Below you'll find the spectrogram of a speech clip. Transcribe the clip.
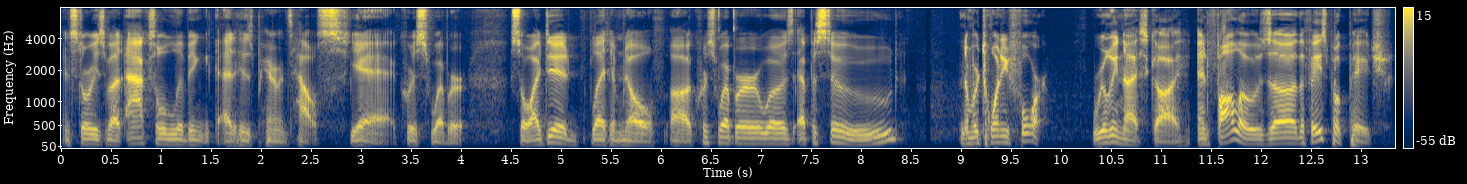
and stories about Axl living at his parents' house. Yeah, Chris Weber. So I did let him know. Uh, Chris Weber was episode number 24. Really nice guy and follows uh, the Facebook page.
